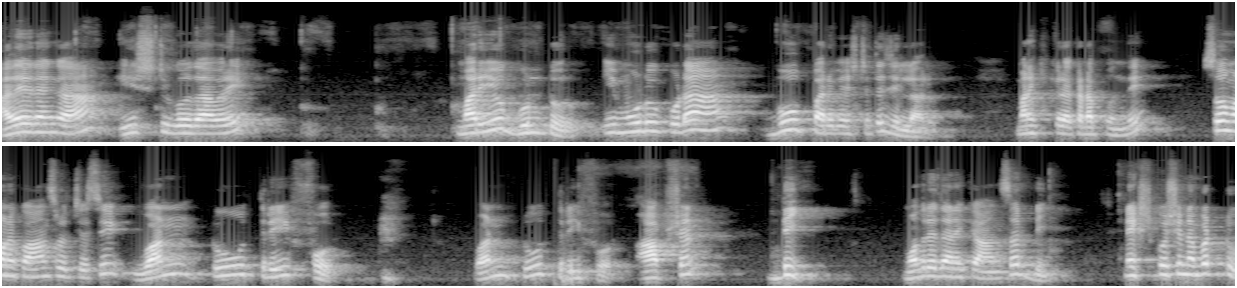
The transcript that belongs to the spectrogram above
అదేవిధంగా ఈస్ట్ గోదావరి మరియు గుంటూరు. ఈ మూడు కూడా భూ పరివేష్టిత జిల్లాలు. మనకి ఇక్కడ కడప ఉంది. సో మనకు ఆన్సర్ వచ్చేసి one two three four. One two three four. Option D. మొదటి దానికి answer D. Next question number two.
